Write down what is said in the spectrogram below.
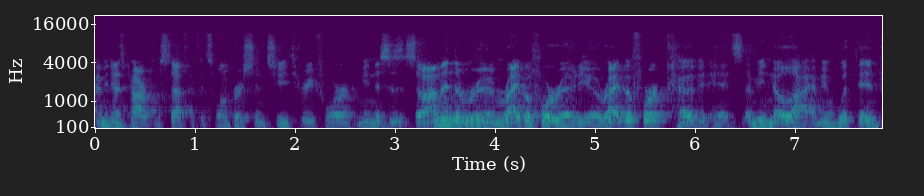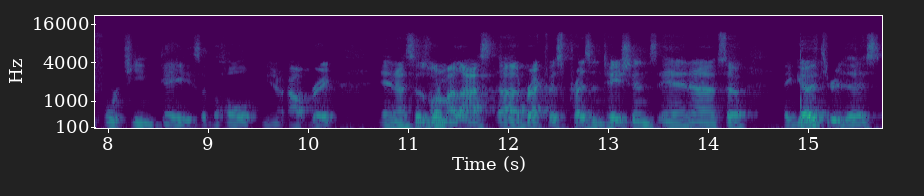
I mean, that's powerful stuff. If it's one person, two, three, four. I mean, this is so I'm in the room right before rodeo, right before COVID hits. I mean, no lie. I mean, within 14 days of the whole, you know, outbreak. And uh, so it was one of my last uh, breakfast presentations. And uh, so they go through this.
